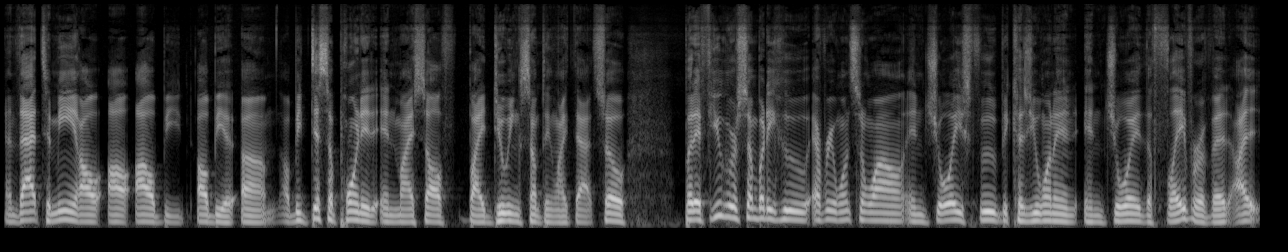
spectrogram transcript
and that to me I'll I'll, I'll be I'll be um, I'll be disappointed in myself by doing something like that. So. But if you were somebody who every once in a while enjoys food because you want to enjoy the flavor of it, I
